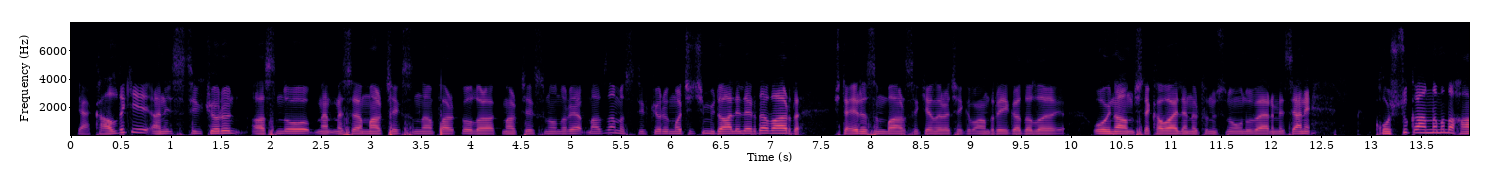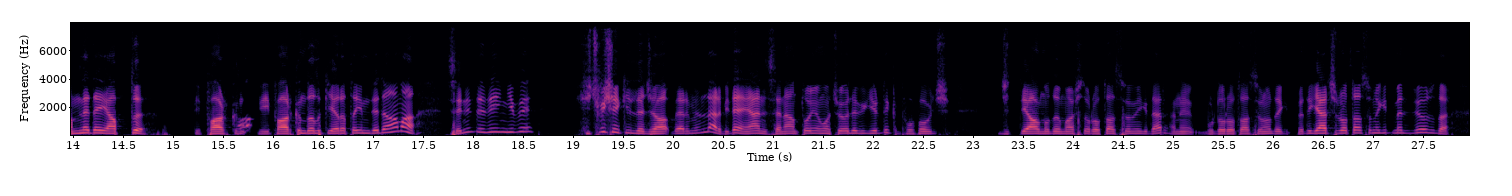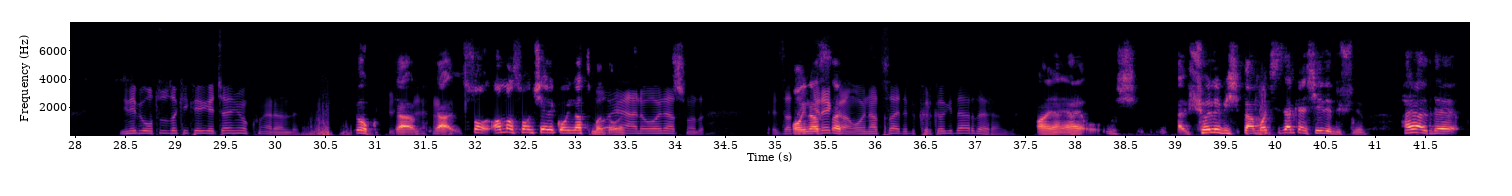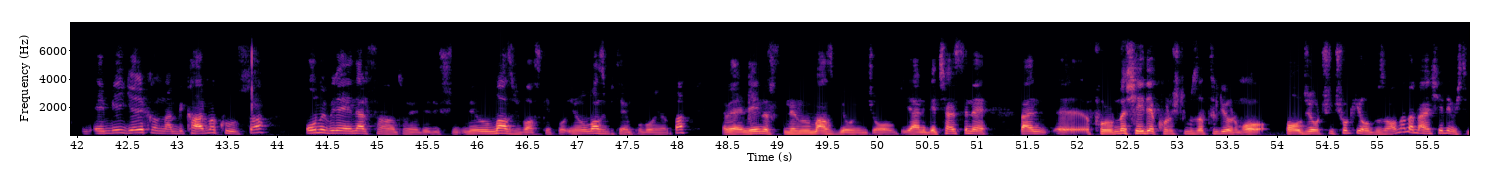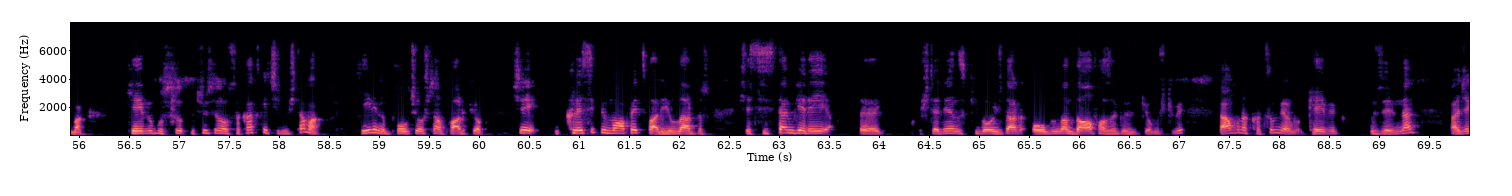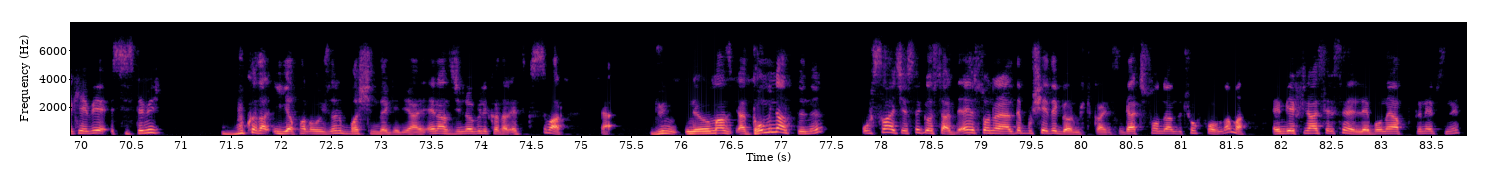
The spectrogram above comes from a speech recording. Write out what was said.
Ya kaldı ki hani Steve Kerr'ün aslında o me- mesela Mark Jackson'dan farklı olarak Mark Jackson onları yapmazdı ama Steve Kerr'ün maç için müdahaleleri de vardı. İşte Harrison Barnes'ı kenara çekip Andre Iguodala'yı oyuna almış işte Kawhi Leonard'ın üstüne onu vermesi. Yani koçluk anlamında hamle de yaptı. Bir farkın bir farkındalık yaratayım dedi ama senin dediğin gibi hiçbir şekilde cevap vermediler. Bir de yani San Antonio maçı öyle bir girdi ki Popovich ciddiye almadığı maçta rotasyona gider. Hani burada rotasyona da gitmedi. Gerçi rotasyona gitmedi diyoruz da yine bir 30 dakikayı geçen yok herhalde. Yok ya, ya son, ama son çeyrek oynatmadı o. yani oynatmadı. E zaten gerek Oynatsa kalan oynatsaydı bir 40'a giderdi herhalde. aynen yani, yani şöyle bir ben maç izlerken şey de düşünüyorum. Herhalde NBA'in geri kalanından bir karma kurulsa onu bile yener San Antonio diye düşünüyorum. İnanılmaz bir basketbol, inanılmaz bir tempolu oynadı. Ve Leonard inanılmaz bir oyuncu oldu. Yani geçen sene ben e, forumda şey diye konuştuğumuzu hatırlıyorum. O Paul George'un çok iyi olduğu zamanlar da ben şey demiştim bak. Kevin bu bütün sezon sakat geçirmişti ama Kevin'in Paul George'dan farkı yok. Şimdi klasik bir muhabbet var yıllardır. İşte sistem gereği e, işte Deniz gibi oyuncular olduğundan daha fazla gözüküyormuş gibi. Ben buna katılmıyorum Kevin üzerinden. Bence Kevin sistemi bu kadar iyi yapan oyuncuların başında geliyor. Yani en az Ginobili kadar etkisi var. Ya, dün inanılmaz ya, dominantlığını o saha içerisinde gösterdi. En son herhalde bu şeyde görmüştük aynısını. Gerçi son dönemde çok formda ama NBA final serisinde LeBron'a yaptıklarını hepsini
